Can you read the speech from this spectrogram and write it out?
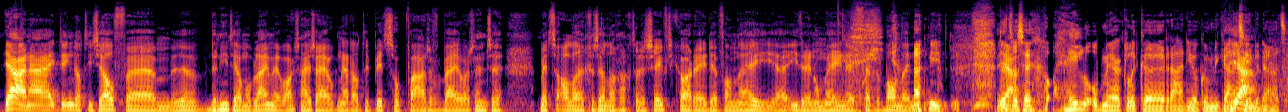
Ja, nou, ik denk dat hij zelf ehm, er niet helemaal blij mee was. Hij zei ook nadat die pitstopfase voorbij was... en ze met z'n allen gezellig achter de safety car reden... van hey, iedereen om me heen heeft verse banden en ik niet. dat ja. was een hele opmerkelijke radiocommunicatie ja. inderdaad.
